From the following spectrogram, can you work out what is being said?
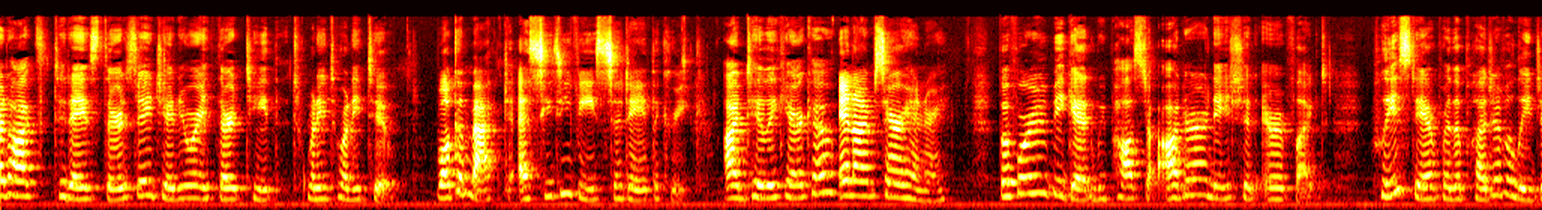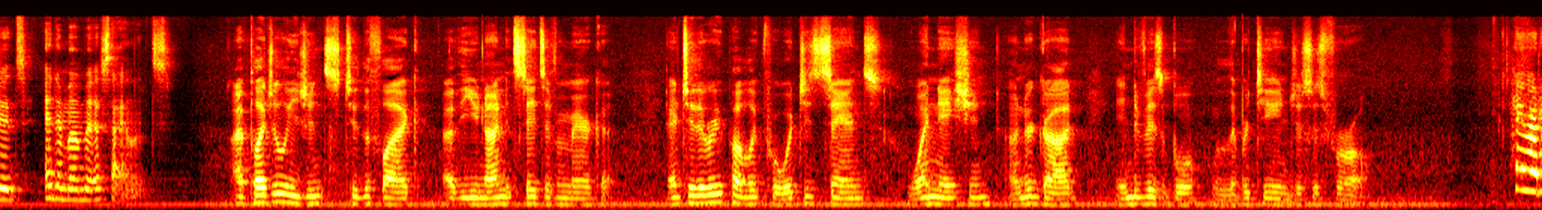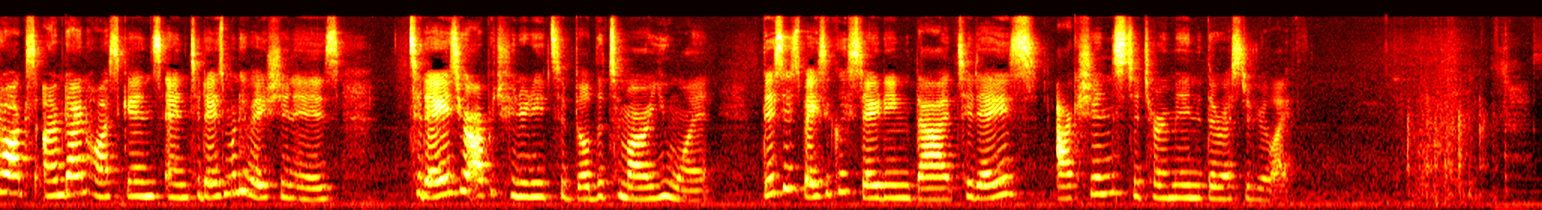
Redhawks, today is Thursday, January 13th, 2022. Welcome back to SCTV's Today at the Creek. I'm Taylor Carrico. And I'm Sarah Henry. Before we begin, we pause to honor our nation and reflect. Please stand for the Pledge of Allegiance and a moment of silence. I pledge allegiance to the flag of the United States of America and to the republic for which it stands, one nation, under God, indivisible, with liberty and justice for all. Hey Redhawks, I'm Diane Hoskins, and today's motivation is today is your opportunity to build the tomorrow you want. This is basically stating that today's actions determine the rest of your life.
